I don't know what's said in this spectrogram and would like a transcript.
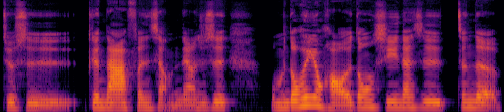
就是跟大家分享的那样，就是我们都会用好的东西，但是真的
